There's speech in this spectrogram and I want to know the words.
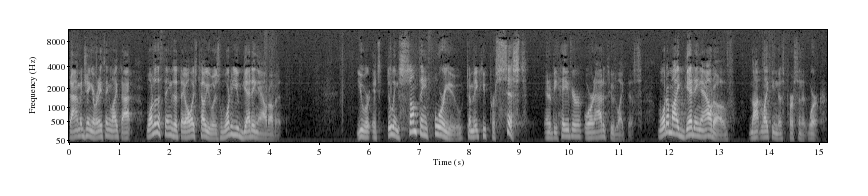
damaging or anything like that, one of the things that they always tell you is what are you getting out of it? You are, it's doing something for you to make you persist in a behavior or an attitude like this. What am I getting out of not liking this person at work?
